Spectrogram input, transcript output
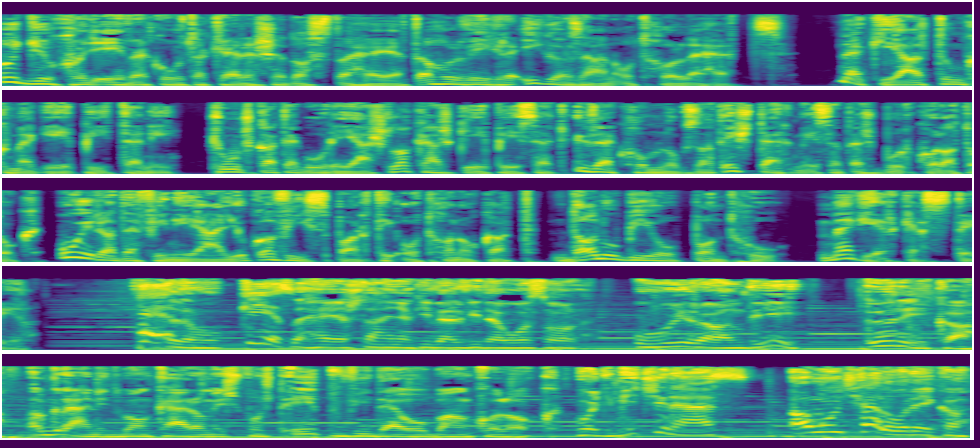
Tudjuk, hogy évek óta keresed azt a helyet, ahol végre igazán otthon lehetsz. Nekiálltunk megépíteni. Csúcskategóriás lakásgépészet, üveghomlokzat és természetes burkolatok. Újra definiáljuk a vízparti otthonokat. Danubio.hu. Megérkeztél. Hello! Ki ez a helyes lány, akivel videózol? Új Randi? Őréka, a Gránit bankárom is most épp videóbankolok. Hogy mit csinálsz? Amúgy hello, Réka!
